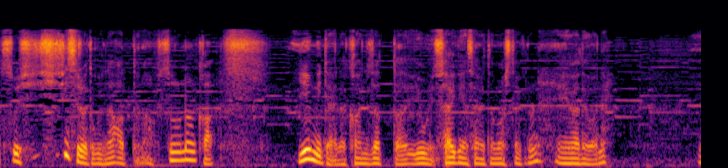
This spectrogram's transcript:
そういう指示するところじゃなかったな。普通のなんか家みたいな感じだったように再現されてましたけどね。映画ではね。え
